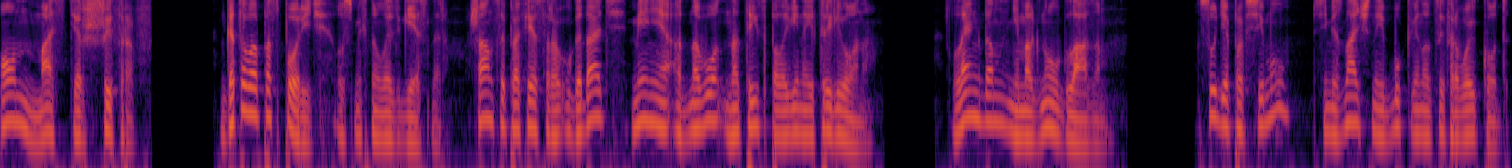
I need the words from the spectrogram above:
Он мастер шифров. «Готова поспорить», — усмехнулась Геснер. «Шансы профессора угадать менее одного на три с половиной триллиона». Лэнгдон не моргнул глазом. Судя по всему, семизначный буквенно-цифровой код.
